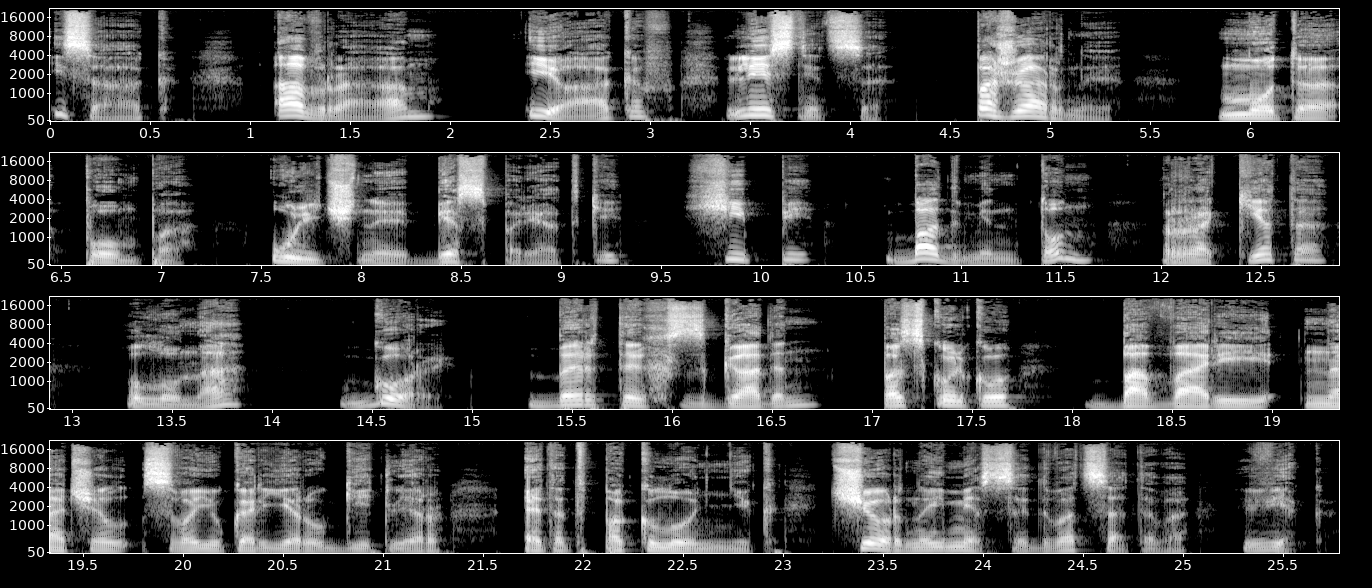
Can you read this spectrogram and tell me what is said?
Исаак, Авраам, Иаков, лестница, пожарная, мотопомпа, уличные беспорядки, хиппи, бадминтон, ракета, луна, горы. Бертехсгаден, поскольку Баварии начал свою карьеру Гитлер, этот поклонник черной мессы XX века.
